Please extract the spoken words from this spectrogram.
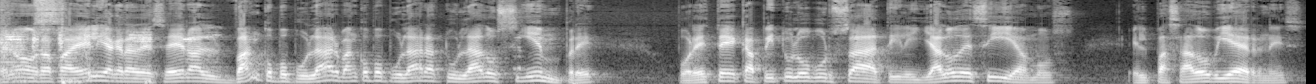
Bueno, Rafael, y agradecer al Banco Popular, Banco Popular a tu lado siempre, por este capítulo bursátil. Y ya lo decíamos el pasado viernes,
